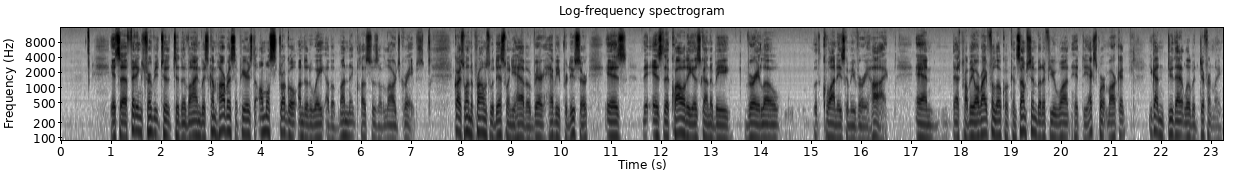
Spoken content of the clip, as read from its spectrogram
it's a fitting tribute to, to the vine, which come harvest appears to almost struggle under the weight of abundant clusters of large grapes. Of course, one of the problems with this when you have a very heavy producer is the, is the quality is going to be very low, the quantity is going to be very high. And that's probably all right for local consumption, but if you want hit the export market, you got to do that a little bit differently.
